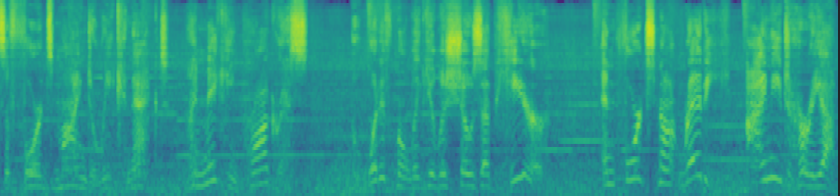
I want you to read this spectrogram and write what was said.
Piece of Ford's mind to reconnect. I'm making progress. But what if Maligula shows up here? And Ford's not ready. I need to hurry up.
